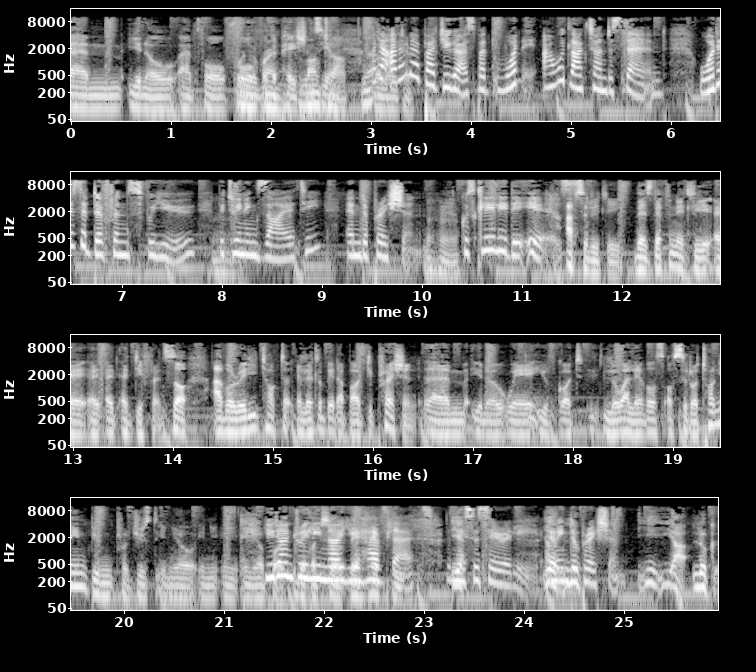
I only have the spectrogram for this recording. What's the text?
um, you know uh, for for, your for the patients long yeah. I don't, I don't know about you guys, but what I would like to understand, what is the difference for you between anxiety and depression? Because clearly there is. Absolutely. There's definitely a, a, a difference. So I've already talked a, a little bit about depression. Um, you know, where you've got lower levels of serotonin being produced in your in, in, in your You don't really body. So know you have happy. that Yeah. necessarily. I Yeah, mean, look, depression. Yeah, look,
